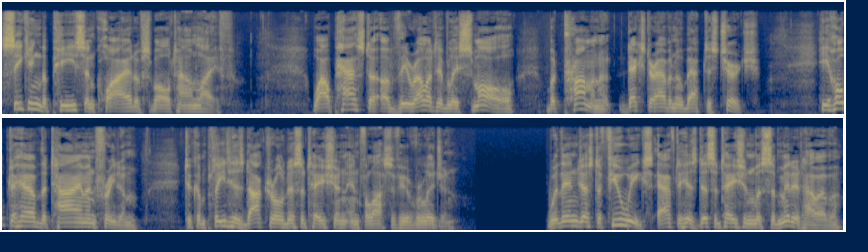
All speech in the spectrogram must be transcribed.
seeking the peace and quiet of small town life. While pastor of the relatively small but prominent Dexter Avenue Baptist Church, he hoped to have the time and freedom to complete his doctoral dissertation in philosophy of religion. Within just a few weeks after his dissertation was submitted, however,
